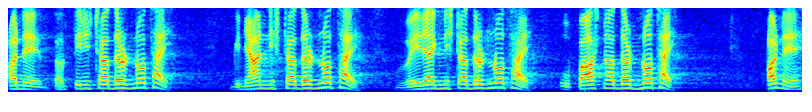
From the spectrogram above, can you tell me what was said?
અને ભક્તિનિષ્ઠા દ્રઢ ન થાય જ્ઞાન નિષ્ઠા દ્રઢ ન થાય વૈરાગ નિષ્ઠા દ્રઢ ન થાય ઉપાસના દ્રઢ ન થાય. અને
